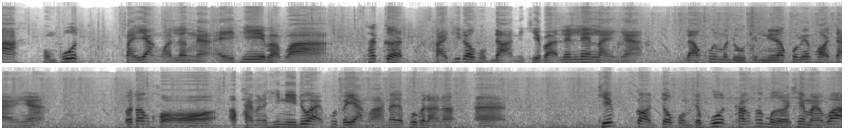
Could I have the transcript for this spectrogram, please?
อะผมพูดไปอย่างวันเรื่องเนี้ยไอ้ที่แบบว่าถ้าเกิดใครที่โดนผมด่าในคลิปอะเล่นๆอะไรอย่างเงี้ย แล้วคุณมาดูคลิปนี้แล้วคุณไม่พอใจอย่างเงี้ย ก็ต้องขออภัยมาในที่นี้ด้วยพูดไปอย่างวะน่าจะพูดไปแล้วเนาะอ่า คลิปก่อนจบผมจะพูดครั้งเสมอใช่ไหมว่า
